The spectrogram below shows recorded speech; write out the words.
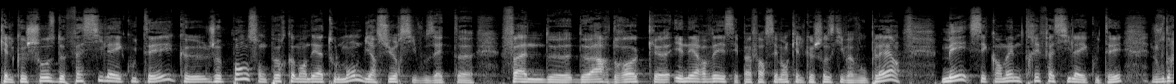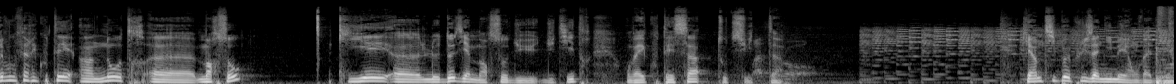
quelque chose de facile à écouter que je pense on peut recommander à tout le monde. Bien sûr, si vous êtes euh, fan de, de hard rock euh, énervé, c'est pas forcément quelque chose qui va vous plaire, mais c'est quand même très facile à écouter. Je voudrais vous faire écouter un autre euh, morceau qui est le deuxième morceau du, du titre. On va écouter ça tout de suite qui est un petit peu plus animé, on va dire.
